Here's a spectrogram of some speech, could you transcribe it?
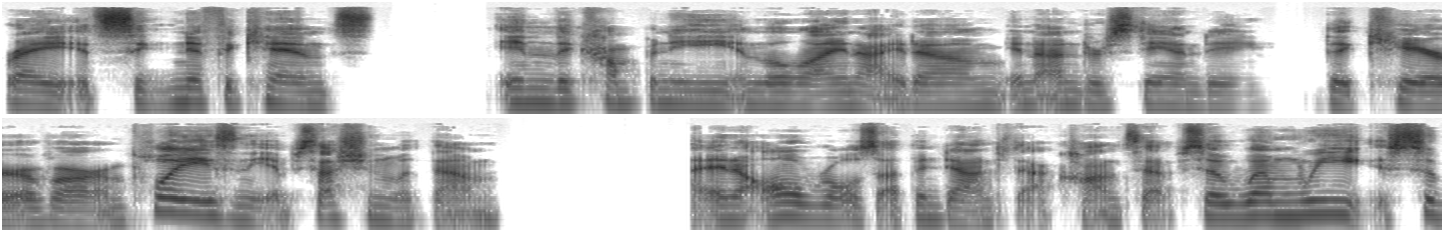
right? Its significance in the company, in the line item, in understanding the care of our employees and the obsession with them. And it all rolls up and down to that concept. So when we, so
